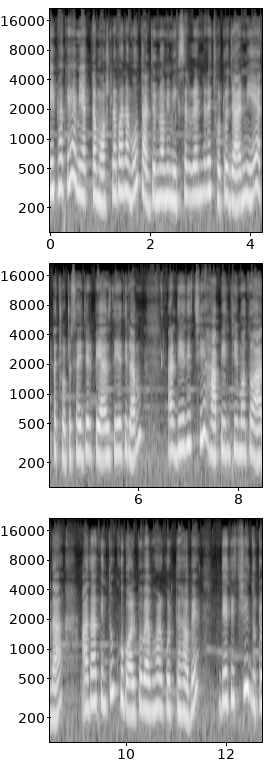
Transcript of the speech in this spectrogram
এই ফাঁকে আমি একটা মশলা বানাবো, তার জন্য আমি মিক্সার গ্রাইন্ডারে ছোট জার নিয়ে একটা ছোট সাইজের পেঁয়াজ দিয়ে দিলাম। আর দিয়ে দিচ্ছি হাফ ইঞ্চির মতো আদা। আদা কিন্তু খুব অল্প ব্যবহার করতে হবে। দিয়ে দিচ্ছি দুটো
